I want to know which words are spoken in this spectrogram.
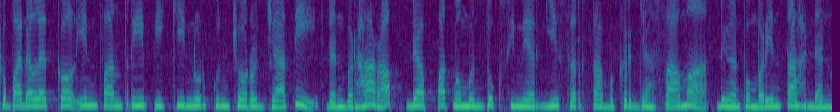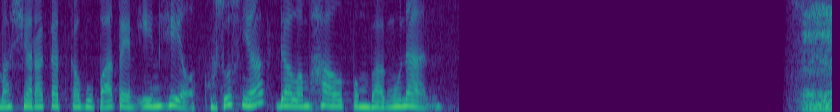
kepada Letkol Infantri Piki Nur Kuncoro Jati dan berharap dapat membentuk sinergi serta bekerja sama dengan pemerintah dan masyarakat Kabupaten Inhil, khususnya dalam hal pembangunan. Saya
